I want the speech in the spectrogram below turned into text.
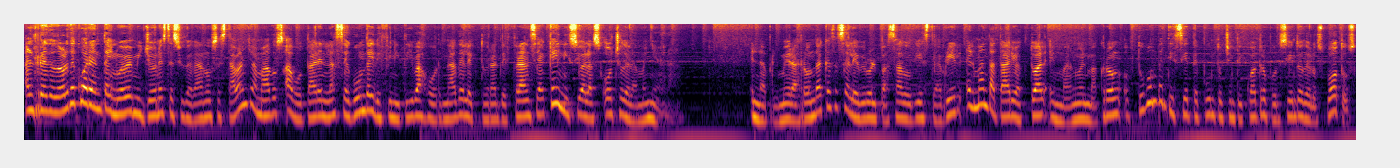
Alrededor de 49 millones de ciudadanos estaban llamados a votar en la segunda y definitiva jornada electoral de Francia que inició a las 8 de la mañana. En la primera ronda que se celebró el pasado 10 de abril, el mandatario actual Emmanuel Macron obtuvo un 27.84% de los votos,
